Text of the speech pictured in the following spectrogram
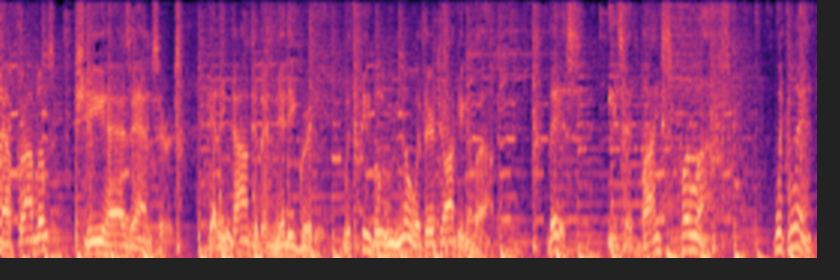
have problems? She has answers. Getting down to the nitty gritty with people who know what they're talking about. This is Advice for Life with Lynn.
